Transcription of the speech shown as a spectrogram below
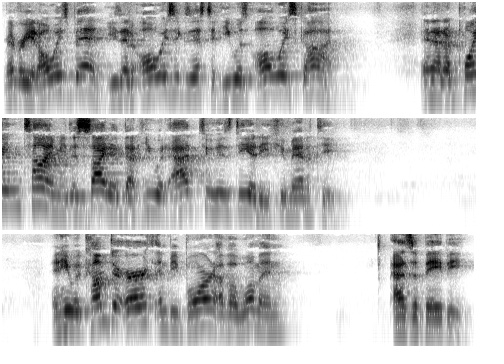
Remember, he had always been, he had always existed, he was always God. And at a point in time, he decided that he would add to his deity humanity. And he would come to earth and be born of a woman as a baby.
